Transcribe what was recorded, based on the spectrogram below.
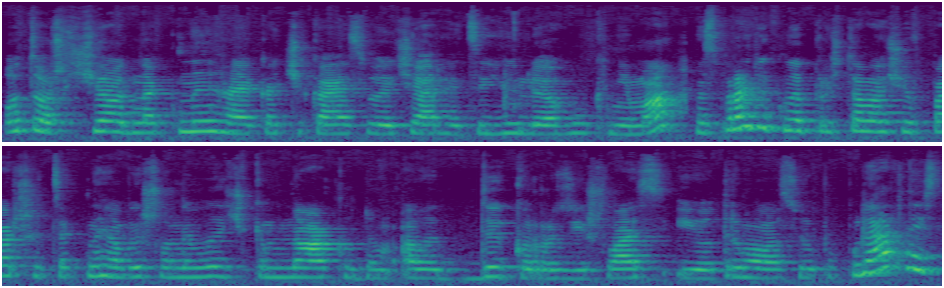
Отож, ще одна книга, яка чекає своєї черги, це Юлія Гукніма. Насправді, коли я прочитала, що вперше ця книга вийшла невеличким накладом, але дико розійшлась і отримала свою популярність.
